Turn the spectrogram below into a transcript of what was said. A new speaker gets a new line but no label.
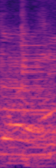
Monster.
